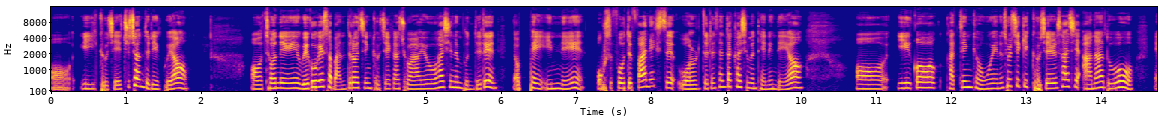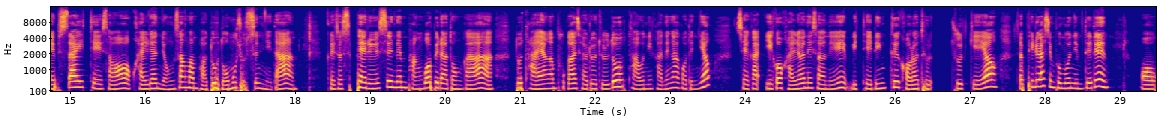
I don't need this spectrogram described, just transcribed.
어, 이 교재 추천드리고요. 어, 저는 외국에서 만들어진 교재가 좋아요 하시는 분들은 옆에 있는 옥스포드 파닉스 월드를 선택하시면 되는데요. 어, 이거 같은 경우에는 솔직히 교재를 사지 않아도 앱 사이트에서 관련 영상만 봐도 너무 좋습니다. 그래서 스펠을 쓰는 방법이라던가 또 다양한 부가 자료들도 다운이 가능하거든요. 제가 이거 관련해서는 밑에 링크 걸어 둘게요. 그래서 필요하신 부모님들은 어,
